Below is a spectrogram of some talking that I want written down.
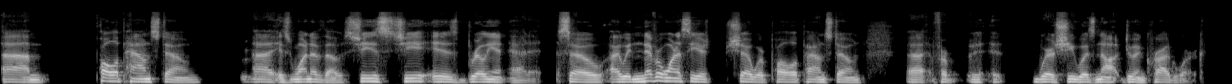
Um, Paula Poundstone Mhm. uh, is one of those. She's she is brilliant at it. So I would never want to see a show where Paula Poundstone uh, for uh, where she was not doing crowd work,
